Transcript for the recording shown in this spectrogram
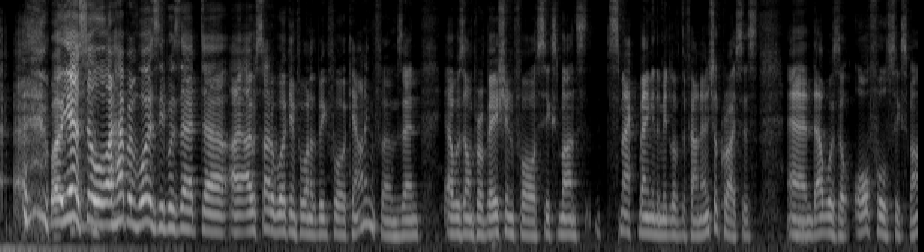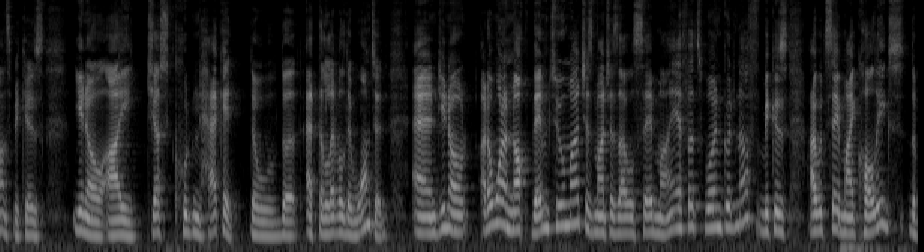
well, yeah. So what happened was it was that uh, I, I started working for one of the big four accounting firms, and I was on probation for six months, smack bang in the middle of the financial crisis, and that was an awful six months because you know I just couldn't hack it the, the at the level they wanted, and you know I don't want to knock them too much as much as I will say my efforts weren't good enough because I would say my colleagues, the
